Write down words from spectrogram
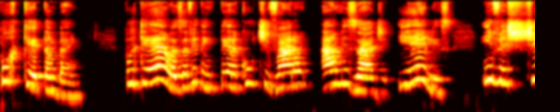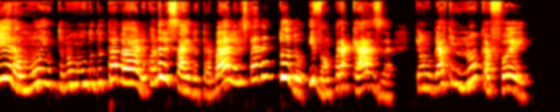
Por que também? Porque elas a vida inteira cultivaram a amizade e eles investiram muito no mundo do trabalho. Quando eles saem do trabalho, eles perdem tudo e vão para casa, que é um lugar que nunca foi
